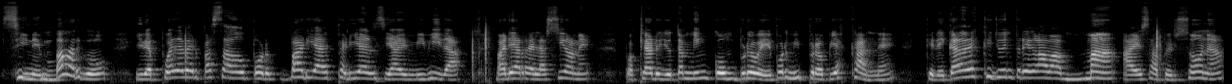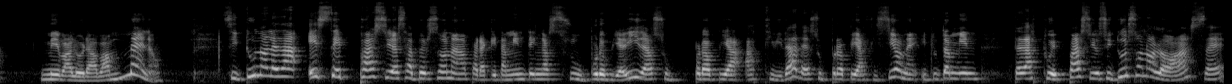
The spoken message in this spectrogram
Sin embargo, y después de haber pasado por varias experiencias en mi vida, varias relaciones, pues claro, yo también comprobé por mis propias carnes que de cada vez que yo entregaba más a esa persona, me valoraban menos. Si tú no le das ese espacio a esa persona para que también tenga su propia vida, sus propias actividades, sus propias aficiones, y tú también te das tu espacio, si tú eso no lo haces,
